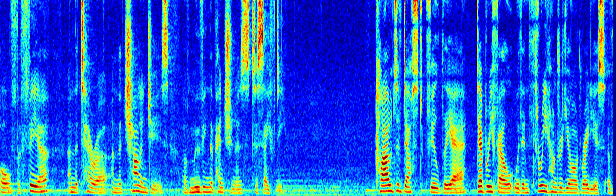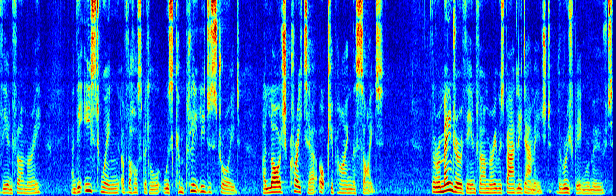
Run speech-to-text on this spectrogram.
of the fear and the terror and the challenges of moving the pensioners to safety. Clouds of dust filled the air, debris fell within 300 yard radius of the infirmary, and the east wing of the hospital was completely destroyed, a large crater occupying the site. The remainder of the infirmary was badly damaged, the roof being removed,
